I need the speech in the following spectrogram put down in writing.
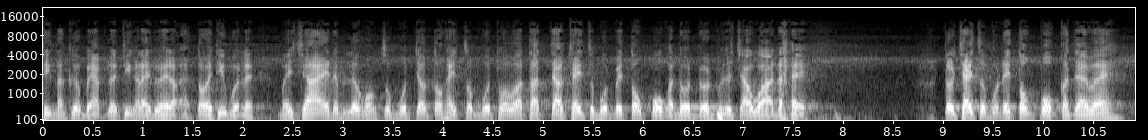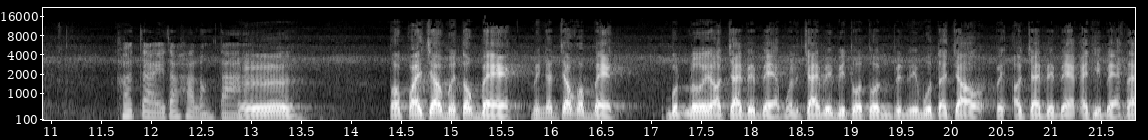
ทิ้งทั้งเครื่องแบบด้วยทิ้งอะไรด้วยต้องให้ทิ้งหมดเลย ไม่ใช่นั่นเป็นเรื่องของสมมติเจ้าต้องให้สมมติ เพราะว่าถ้าเจ้าใช้สมมติไม่ตรงปกโดนโดนพระเจ้าว่าได้ ต้องใช้สมมติให้ตรงปกเข้าใจไหม เข้าใจเจ้าค่ะหลวงตา เออ ต่อไปเจ้าไม่ต้องแบก ไม่งั้นเจ้าก็แบกหมดเลย เอาใจไปแบกหมดใจไม่มีตัวตนเป็นวิมุตแต่เจ้าไปเอาใจไปแบกไอ้ที่แบกได้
